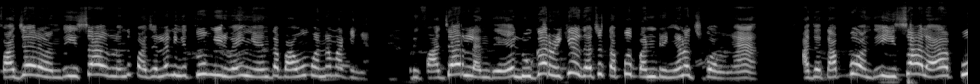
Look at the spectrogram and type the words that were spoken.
ஃபஜர் வந்து இசால இருந்து ஃபஜர்ல நீங்க தூங்கிடுவீங்க எந்த பாவமும் பண்ண மாட்டீங்க. இப்படி ஃபஜர்ல இருந்து லுகர் வரைக்கும் ஏதாச்சும் தப்பு பண்றீங்கன்னு வச்சுக்கோங்களேன். அந்த தப்பு வந்து இசால பூ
